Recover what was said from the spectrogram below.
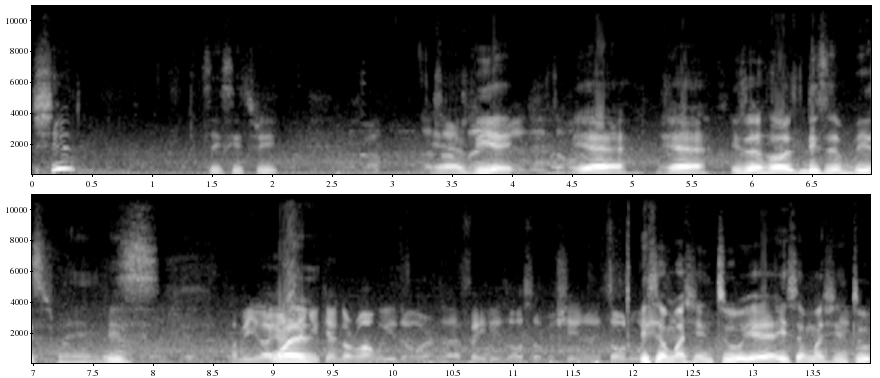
Shit. 63. That's Yeah, what I'm. V8. It's- it's a whole- Yeah, yeah. It's a whole. This is a beast, man. This. I mean, like I said, you can't go wrong with either or. The F80 is also a machine in its own way. It's a machine too. Yeah, it's a machine too.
